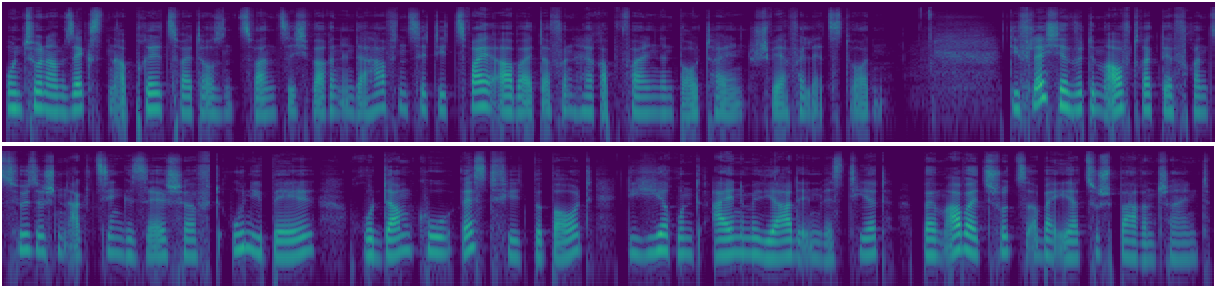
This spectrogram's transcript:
Und schon am 6. April 2020 waren in der Hafen City zwei Arbeiter von herabfallenden Bauteilen schwer verletzt worden. Die Fläche wird im Auftrag der französischen Aktiengesellschaft Unibail Rodamco Westfield bebaut, die hier rund eine Milliarde investiert, beim Arbeitsschutz aber eher zu sparen scheint.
